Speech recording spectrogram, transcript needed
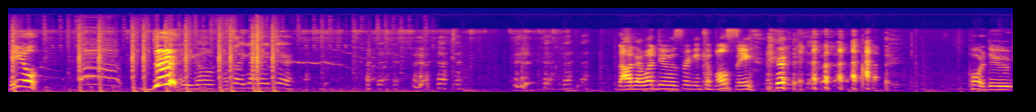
heal. Oh! Dude. There you go. That's all you got right there. Nah, that one dude was freaking convulsing. Poor dude.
